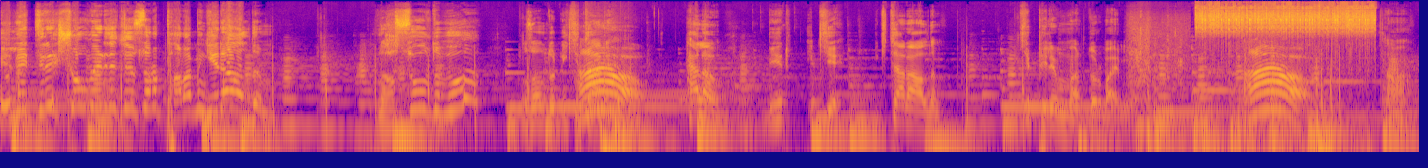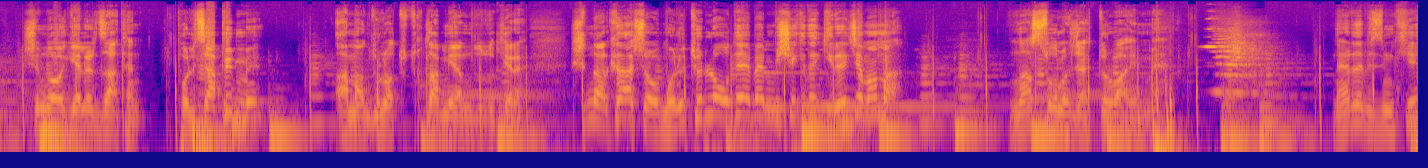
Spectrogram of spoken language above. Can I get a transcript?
Elektrik şov verdikten sonra paramı geri aldım. Nasıl oldu bu? O zaman dur iki tane. Hello. Hello. Bir, iki. İki tane aldım. İki pilim var. Dur bayım. Hello. Tamam. Şimdi o gelir zaten. Polis yapayım mı? Aman dur la tutuklanmayalım durduk yere. Şimdi arkadaşlar o monitörlü odaya ben bir şekilde gireceğim ama nasıl olacak dur bakayım be. Nerede bizimki?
